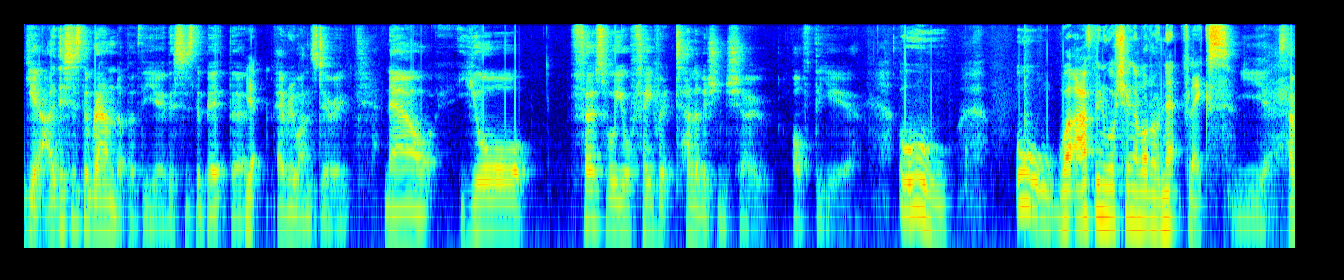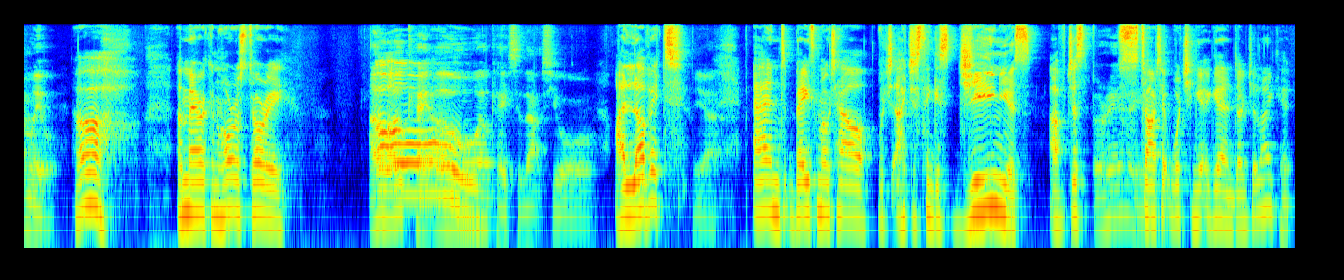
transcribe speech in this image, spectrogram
yeah, I- this is the roundup of the year. This is the bit that Yep. everyone's doing. Now, your first of all, your favourite television show of the year. Ooh, ooh. Well, I've been watching a lot of Netflix. Yes, haven't we all? Oh, American Horror Story. Oh, okay. Oh, okay. So that's your I love it. yeah. And Bates Motel, which I just think is genius. I've just Oh, really? started watching it again. Don't you like it?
